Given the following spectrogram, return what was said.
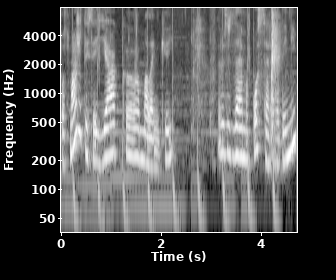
посмажитися, як е, маленький. Розрізаємо посередині.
